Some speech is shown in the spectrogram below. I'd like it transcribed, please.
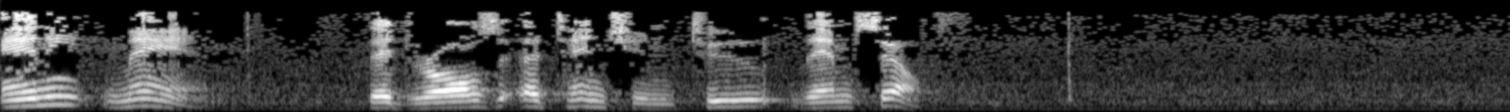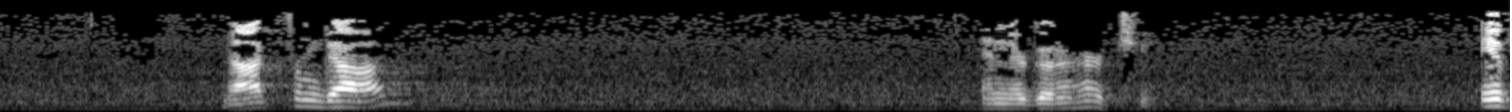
Any man that draws attention to themselves not from God, and they're going to hurt you. If,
